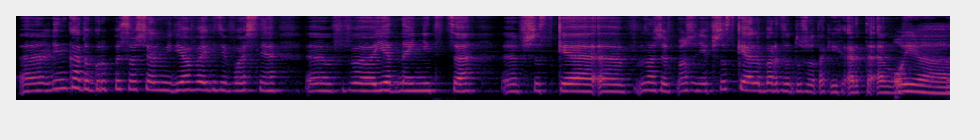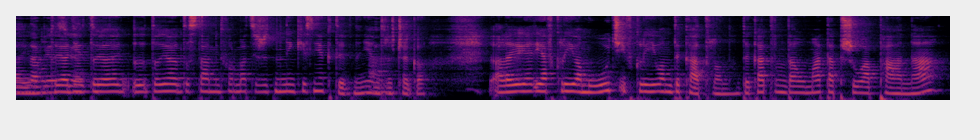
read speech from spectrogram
E, Linka do grupy social mediowej, gdzie właśnie e, w jednej nitce e, wszystkie, znaczy może nie wszystkie, ale bardzo dużo takich RTM-ów. Ojej, no to ja, nie, to, ja, to ja dostałam informację, że ten link jest nieaktywny. Nie wiem A. dlaczego. Ale ja, ja wkleiłam Łódź i wkleiłam Decathlon. Decathlon dał mata przyłapana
